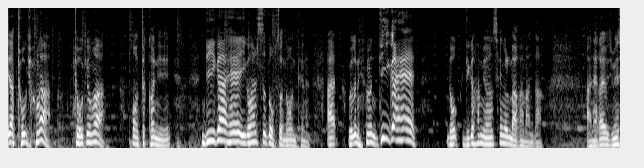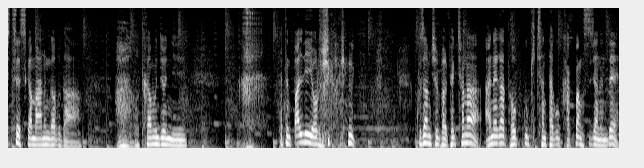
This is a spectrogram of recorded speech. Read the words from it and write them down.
야 도경아, 도경아, 어떡하니? 네가 해 이거 할 수도 없어 너한테는. 아 왜 그러냐면 네가 해. 너 네가 하면 생을 마감한다. 아내가 요즘에 스트레스가 많은가 보다. 아 어떡하면 좋니? 하, 하여튼 빨리 여름이 가기를 9378 백천아 아내가 덥고 귀찮다고 각방 쓰자는데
